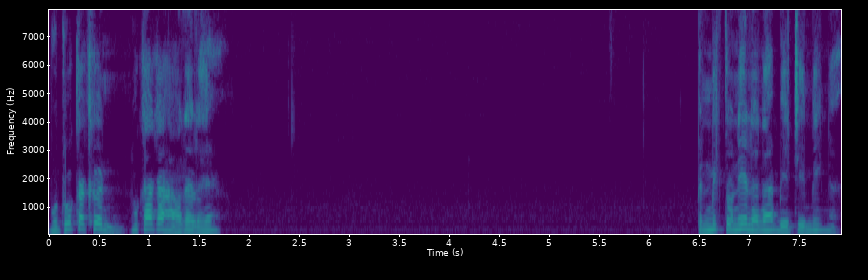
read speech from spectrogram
บลูทูธก็ขึ้น ลูกค้าก็หาได้เลย เป็นมิกตัวนี้เลยนะ BT มิกเนี่ย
